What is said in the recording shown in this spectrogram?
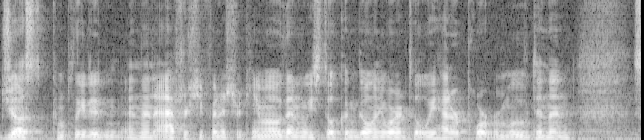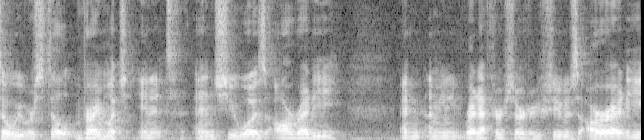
just completed, and then after she finished her chemo, then we still couldn't go anywhere until we had her port removed, and then So we were still very much in it, and she was already, and I mean, right after her surgery, she was already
